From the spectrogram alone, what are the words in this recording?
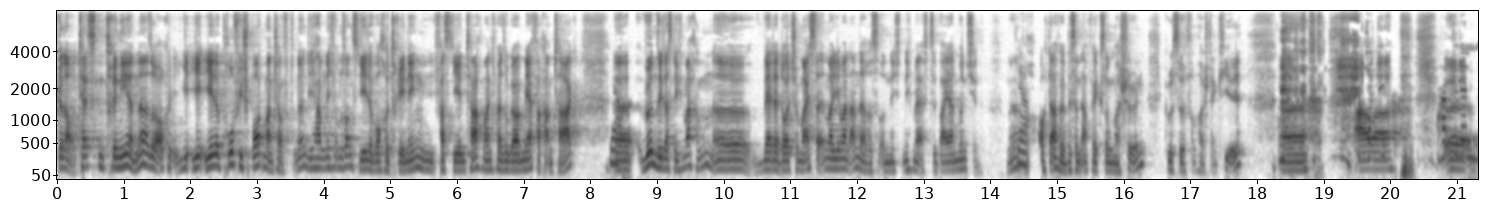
Genau, testen, trainieren. Ne? Also auch jede Profisportmannschaft, ne? die haben nicht umsonst jede Woche Training, fast jeden Tag, manchmal sogar mehrfach am Tag. Ja. Äh, würden sie das nicht machen, äh, wäre der deutsche Meister immer jemand anderes und nicht, nicht mehr FC Bayern München. Ne? Ja. Auch, auch dafür ein bisschen Abwechslung mal schön. Grüße von Holstein Kiel. äh, aber habt ihr, denn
